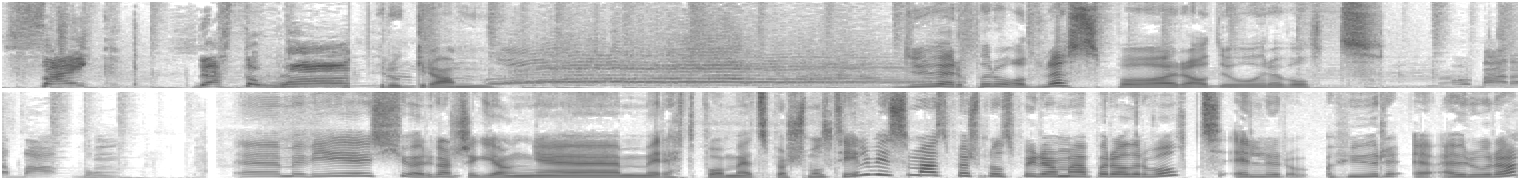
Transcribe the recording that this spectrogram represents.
Psych! That's the wrong Program. Du hører på Rådløs på Radio Revolt. Eh, Men vi kjører kanskje i gang eh, med rett på med et spørsmål til, vi som er spørsmålsprogrammet her på Radio Revolt. Eller hur, eh, Aurora?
